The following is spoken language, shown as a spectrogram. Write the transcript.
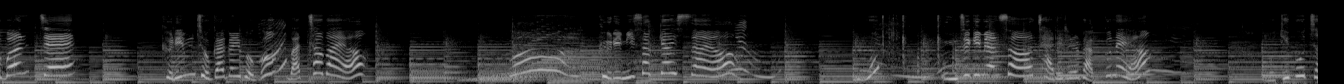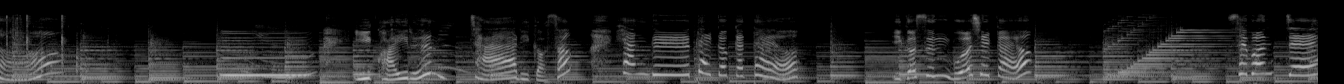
두 번째, 그림 조각을 보고 맞춰봐요. 와, 그림이 섞여 있어요. 어? 움직이면서 자리를 바꾸네요. 어디 보자. 음, 이 과일은 잘 익어서 향긋할 것 같아요. 이것은 무엇일까요? 세 번째,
